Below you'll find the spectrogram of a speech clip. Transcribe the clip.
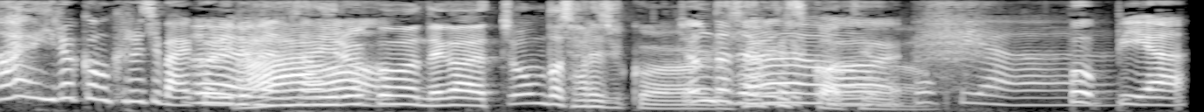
아 이럴 거면 그러지 말걸 네. 이러면서 아 이럴 거면 내가 좀 더 잘해줄 걸. 좀 더 잘했을 것 같아요. 뽀삐야. 뽀삐야.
